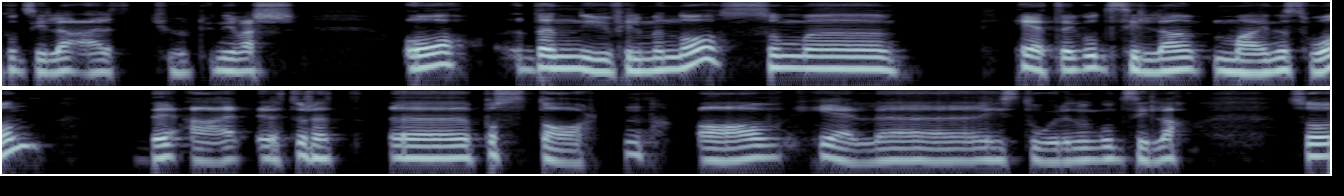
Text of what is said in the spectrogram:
Godzilla er et kult univers. Og den nye filmen nå, som eh, heter Godzilla minus one, det er rett og slett uh, på starten av hele historien om Godzilla. Så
